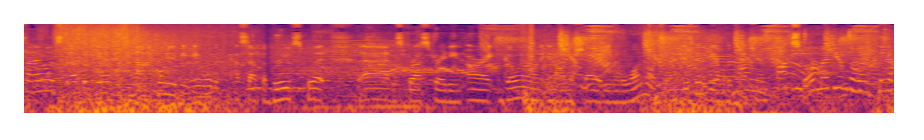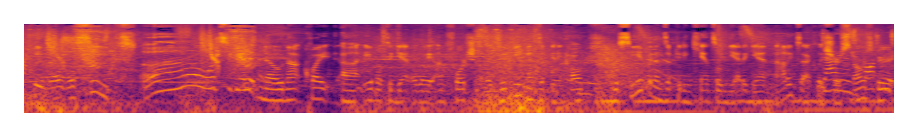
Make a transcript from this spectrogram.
silenced up again. Is not going to be able to cast out the Brew Split. That is frustrating. All right, going on in on the Shadow Demon one more time. He's going to be able to catch him. Storm might be able to run cleanup clues though. We'll see. Uh, wants to get it? No, not quite uh, able to get away, unfortunately. Good game ends up getting called. We'll see if it ends up getting canceled yet again. Not exactly sure. Storm Spirit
